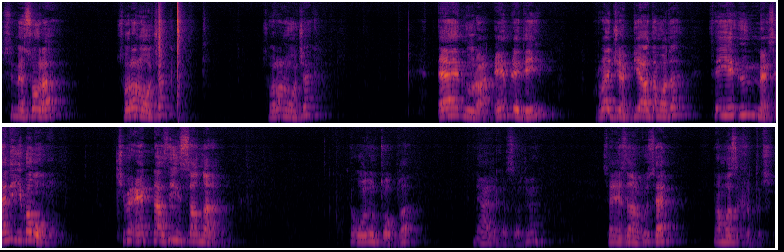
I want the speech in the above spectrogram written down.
Sümme sonra sonra ne olacak? Sonra ne olacak? Emura emredeyim. Racem bir adama da feye ümme. Sen de imam ol. Kime? Ennası insanlara. Sen odun topla. Ne alakası var değil mi? Sen ezan oku, sen namazı kıldır.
